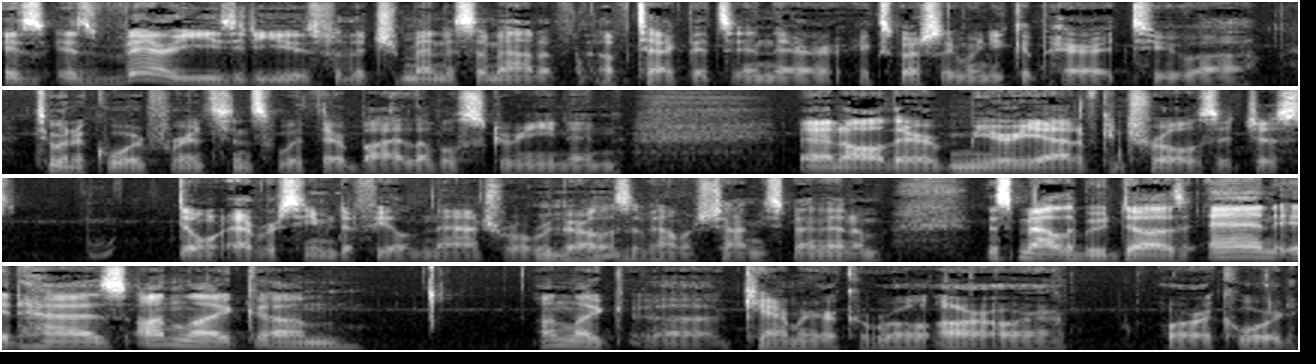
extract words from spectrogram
is is very easy to use for the tremendous amount of, of tech that's in there, especially when you compare it to uh, to an Accord, for instance, with their bi-level screen and and all their myriad of controls that just don't ever seem to feel natural, regardless of how much time you spend in them. This Malibu does, and it has unlike um, unlike uh, Camry or Corolla or, or or Accord,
